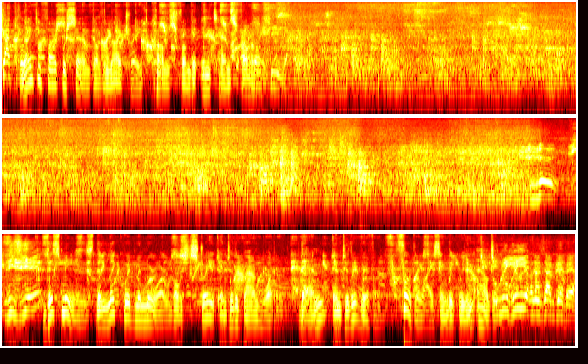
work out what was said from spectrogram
95% of the nitrate comes from the intense farming. This means the liquid manure goes straight into the groundwater, then into the river, fertilizing the green algae. nourrir les algues vertes.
